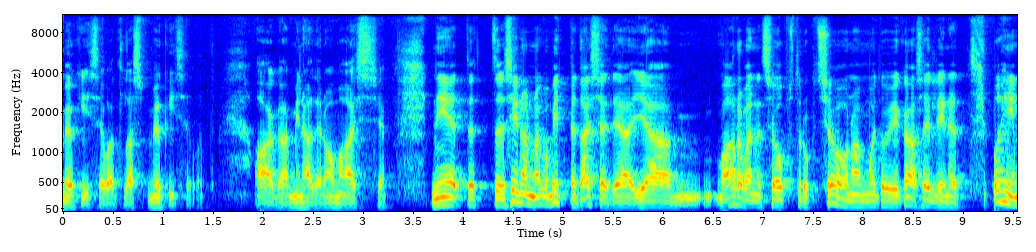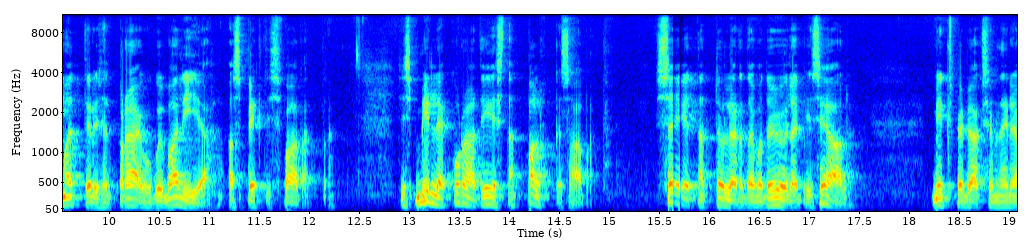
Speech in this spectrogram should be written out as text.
mögisevad, las mögisevad aga mina teen oma asja. nii et, et siin on nagu mitmed asjad ja, ja ma arvan, et see obstruktsioon on muidugi ka selline, et põhimõtteliselt praegu, kui valija aspektist vaadata, siis mille kuradi eest nad palka saavad? see, et nad töllerdavad öö läbi seal, miks me peaksime neile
